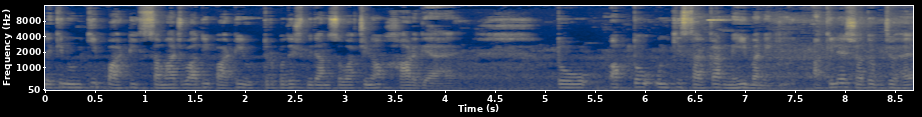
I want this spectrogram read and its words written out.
लेकिन उनकी पार्टी, समाजवादी पार्टी उत्तर प्रदेश विधानसभा चुनाव हार गया है। तो अब तो उनकी सरकार नहीं बनेगी। अखिलेश यादव जो है,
